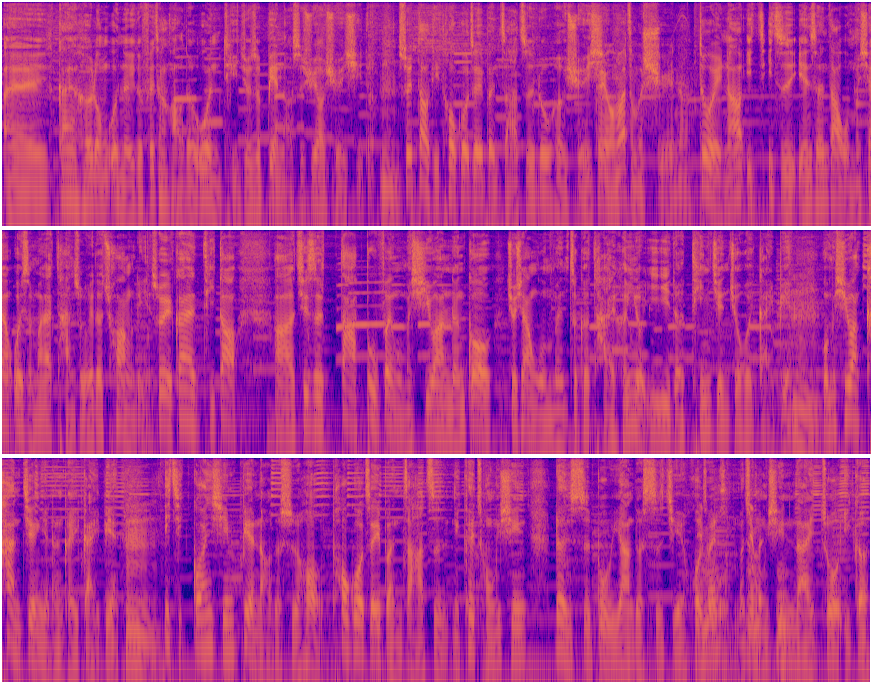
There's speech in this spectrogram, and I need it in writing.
呃，刚才何龙问了一个非常好的问题，就是变老是需要学习的，嗯嗯，所以到底透过这一本杂志如何学习对，？我们要怎么学呢？对，然后一一直延伸到我们现在为什么在谈所谓的创联？所以刚才提到啊、其实大部分我们希望能够，就像我们这个台很有意义的，听见就会改变。嗯我们希望看见也能可以改变。嗯，一起关心变老的时候，透过这一本杂志，你可以重新认识不一样的世界，或者我们重新来做一个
